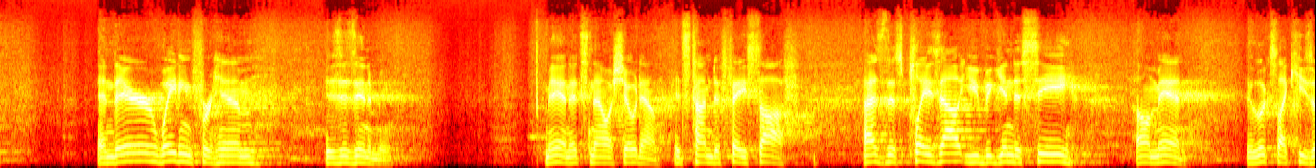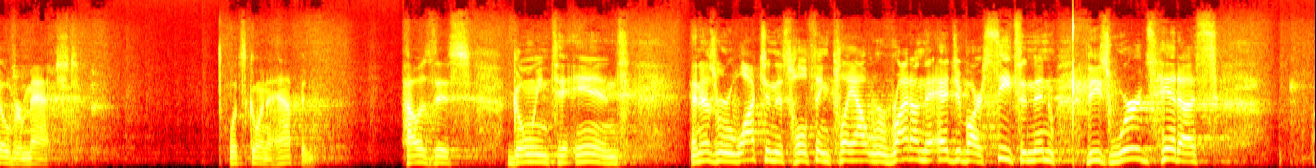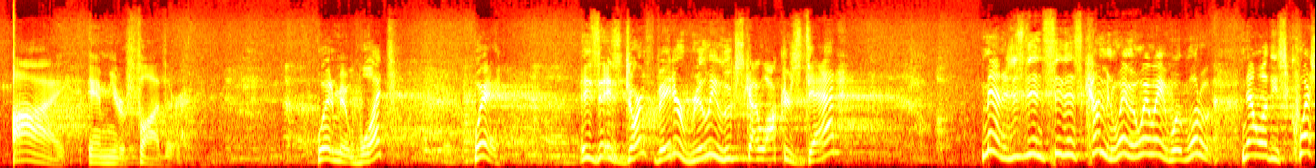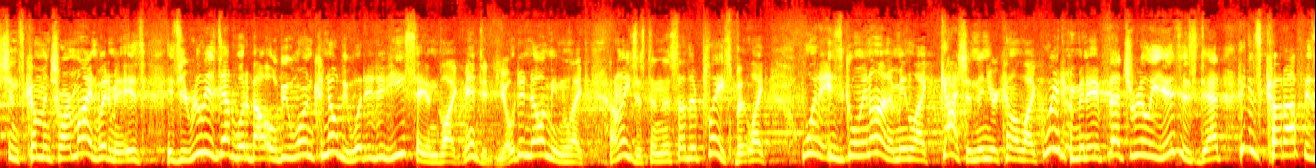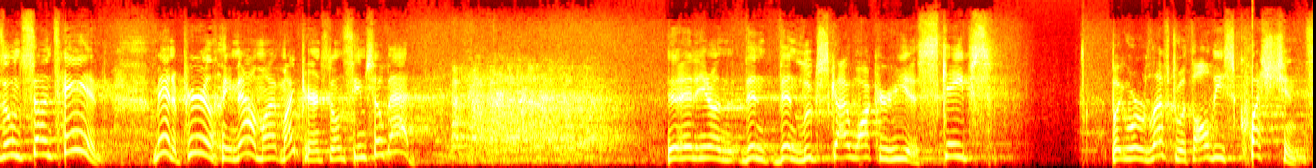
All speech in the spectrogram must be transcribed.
and there, waiting for him, is his enemy. Man, it's now a showdown. It's time to face off. As this plays out, you begin to see, oh man, it looks like he's overmatched. What's going to happen? How is this going to end? And as we're watching this whole thing play out, we're right on the edge of our seats, and then these words hit us I am your father. Wait a minute, what? Wait, is, is Darth Vader really Luke Skywalker's dad? Man, I just didn't see this coming. Wait a minute, wait, wait. What, what, now all these questions come into our mind. Wait a minute, is, is he really his dad? What about Obi-Wan Kenobi? What did he say? And like, man, did Yoda know? I mean, like, I don't know, he's just in this other place. But like, what is going on? I mean, like, gosh, and then you're kind of like, wait a minute, if that's really is his dad, he just cut off his own son's hand. Man, apparently now my, my parents don't seem so bad. And, you know, then, then Luke Skywalker, he escapes. But we're left with all these questions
